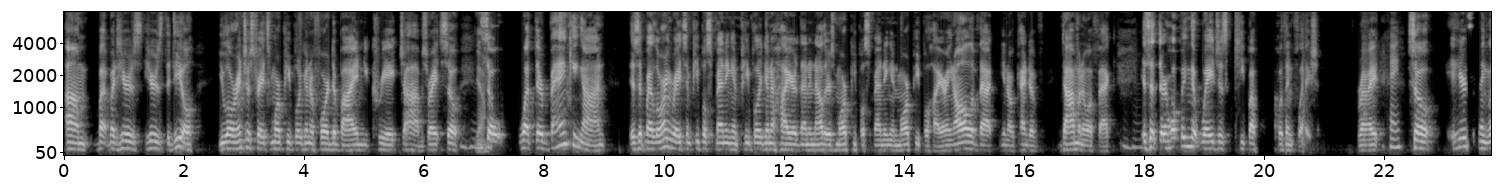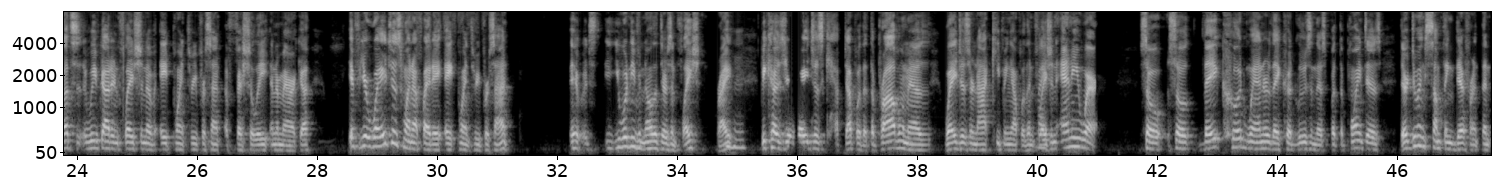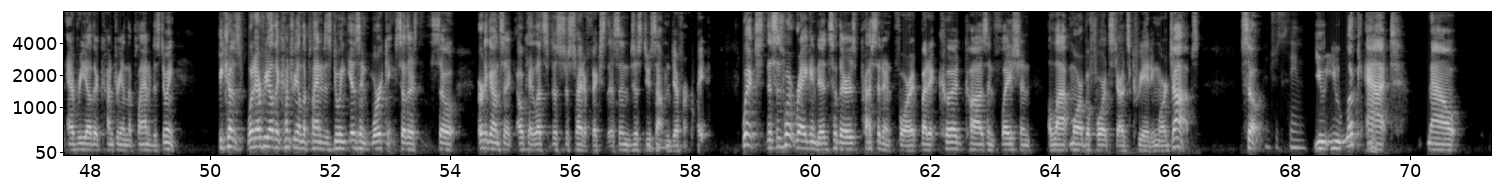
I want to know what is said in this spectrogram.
um, but but here's here's the deal you lower interest rates more people are going to afford to buy and you create jobs right so mm-hmm. yeah. so what they're banking on is that by lowering rates and people spending and people are going to hire then and now there's more people spending and more people hiring and all of that you know kind of domino effect mm-hmm. is that they're hoping that wages keep up with inflation right? Okay. So here's the thing let's we've got inflation of 8.3% officially in america. If your wages went up by 8.3% it was you wouldn't even know that there's inflation right? Mm-hmm because your wages kept up with it. The problem is wages are not keeping up with inflation right. anywhere. So so they could win or they could lose in this, but the point is they're doing something different than every other country on the planet is doing because what every other country on the planet is doing isn't working. So there's so Erdogan's like, okay, let's let's just try to fix this and just do something different, right? Which this is what Reagan did, so there is precedent for it, but it could cause inflation a lot more before it starts creating more jobs. So interesting. You you look at now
